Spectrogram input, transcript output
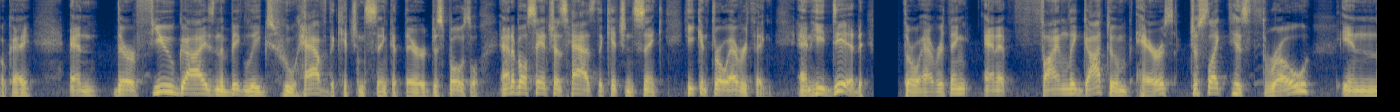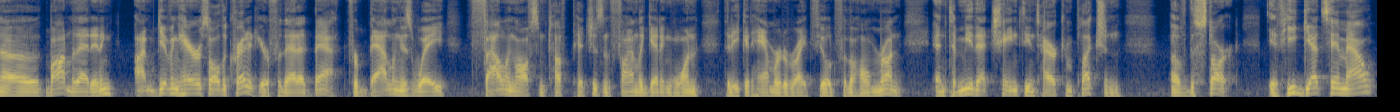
Okay. And there are few guys in the big leagues who have the kitchen sink at their disposal. Anibal Sanchez has the kitchen sink. He can throw everything. And he did throw everything. And it finally got to him. Harris, just like his throw in the bottom of that inning, I'm giving Harris all the credit here for that at bat, for battling his way, fouling off some tough pitches, and finally getting one that he could hammer to right field for the home run. And to me, that changed the entire complexion of the start. If he gets him out,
